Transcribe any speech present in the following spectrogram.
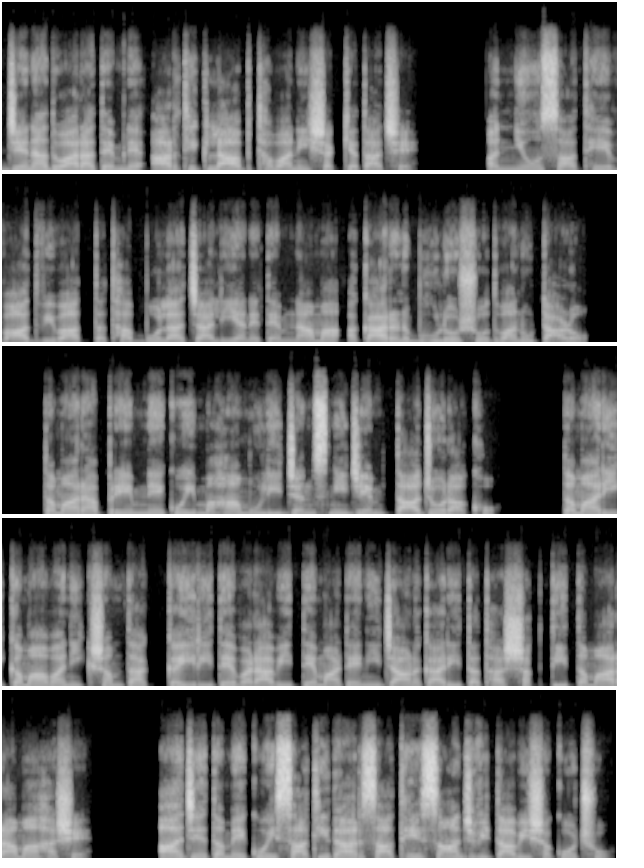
જેના દ્વારા તેમને આર્થિક લાભ થવાની શક્યતા છે. અન્યો સાથે વાદવિવાદ તથા બોલાચાલી અને તેમનામાં અકારણ ભૂલો શોધવાનું ટાળો. તમારા પ્રેમને કોઈ મહામૂલી જન્સની જેમ તાજો રાખો. તમારી કમાવાની ક્ષમતા કઈ રીતે વળાવી તે માટેની જાણકારી તથા શક્તિ તમારામાં હશે. આજે તમે કોઈ સાથીદાર સાથે સાંજ વિતાવી શકો છો.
